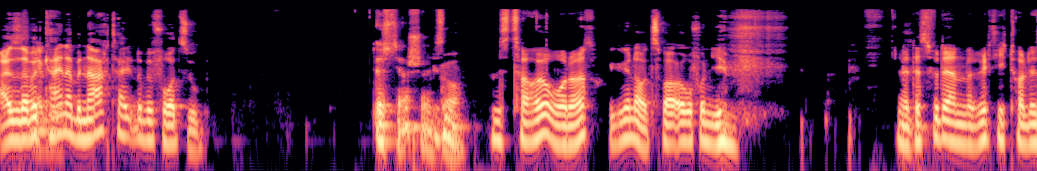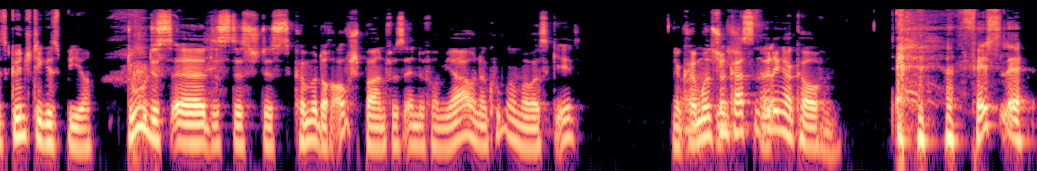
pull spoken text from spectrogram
Also da wird keiner benachteiligt oder bevorzugt. das ist ja schön. Ja. Das ist zwei Euro, oder was? Genau, zwei Euro von jedem. Ja, das wird ja ein richtig tolles, günstiges Bier. Du, das, äh, das, das, das können wir doch aufsparen fürs Ende vom Jahr und dann gucken wir mal, was geht. Dann können wir uns schon Kasten Oettinger kaufen. Fessle.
